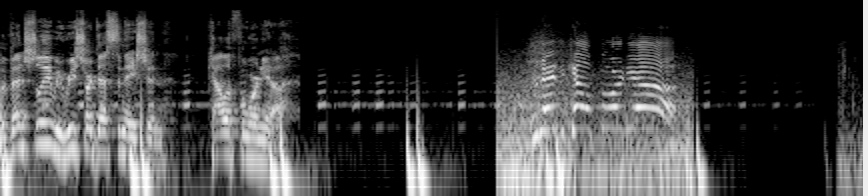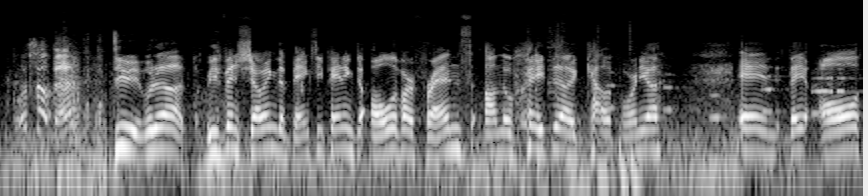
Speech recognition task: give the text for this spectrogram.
Eventually, we reached our destination, California. We made it to California! What's up, Ben? Dude, what up? We've been showing the Banksy painting to all of our friends on the way to California, and they all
